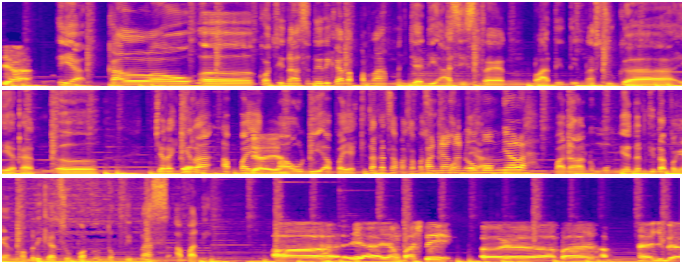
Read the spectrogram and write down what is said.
ya Iya, kalau eh, Coach Inal sendiri karena pernah menjadi asisten pelatih timnas juga, ya kan. Eh, kira-kira apa yang Ya, ya. mau di apa ya? Kita kan sama-sama Pandangan support ya. umumnya lah. Pandangan umumnya dan kita pengen memberikan support untuk timnas apa nih? eh, ya yang pasti eh, apa saya juga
